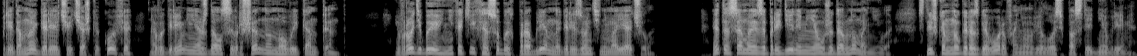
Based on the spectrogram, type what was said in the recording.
передо мной горячая чашка кофе, а в игре меня ждал совершенно новый контент. И вроде бы никаких особых проблем на горизонте не маячило. Это самое запределье меня уже давно манило. Слишком много разговоров о нем велось в последнее время.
